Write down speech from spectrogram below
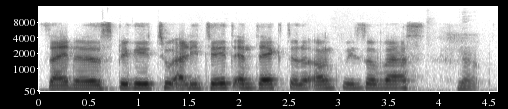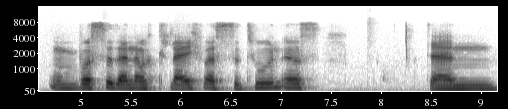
seine Spiritualität entdeckt oder irgendwie sowas. Ja. Und wusste dann auch gleich, was zu tun ist. Dann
